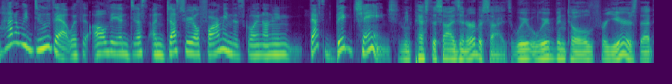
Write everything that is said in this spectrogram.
Well, how do we do that with all the industrial farming that's going on? I mean, that's big change. I mean, pesticides and herbicides. We, we've been told for years that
